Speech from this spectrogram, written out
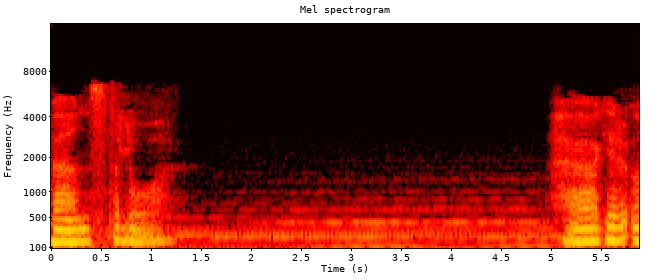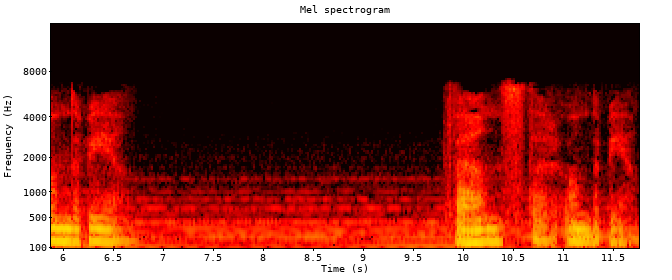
Vänster lår. Höger underben. Vänster underben.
